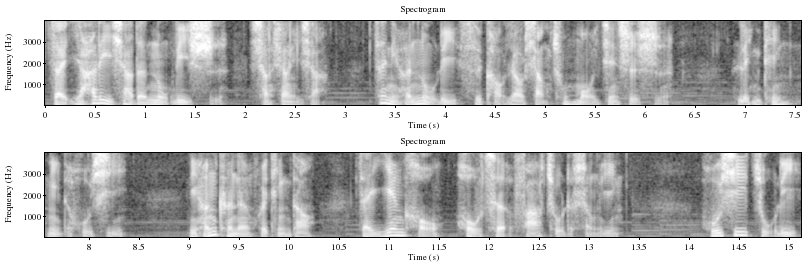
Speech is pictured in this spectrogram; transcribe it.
在压力下的努力时，想象一下，在你很努力思考要想出某一件事时，聆听你的呼吸，你很可能会听到在咽喉后侧发出的声音。呼吸阻力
